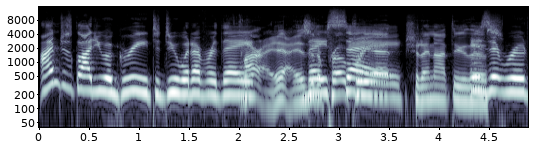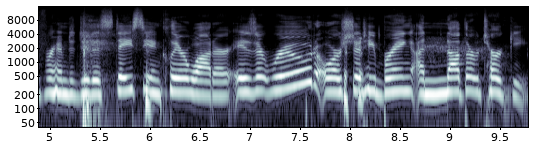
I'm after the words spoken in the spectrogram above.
I'm just glad you agreed to do whatever they. All right, yeah. Is it appropriate? say. Should I not do this? Is it rude for him to do this? Stacy in Clearwater. Is it rude or should he bring another turkey?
